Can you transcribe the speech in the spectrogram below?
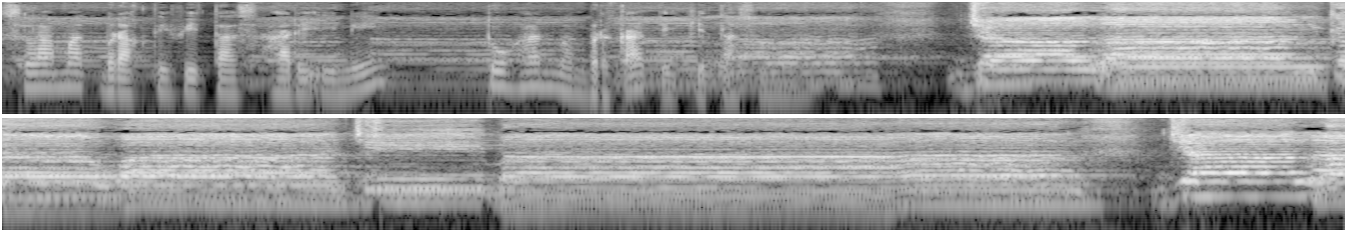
Selamat beraktivitas hari ini. Tuhan memberkati kita semua. Jalan kewajiban. Jalan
